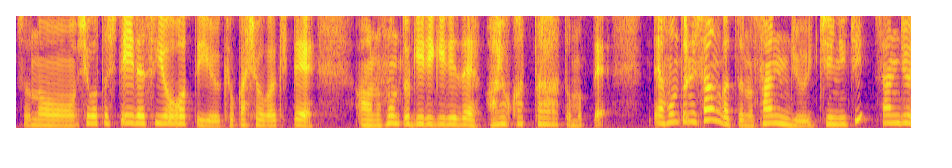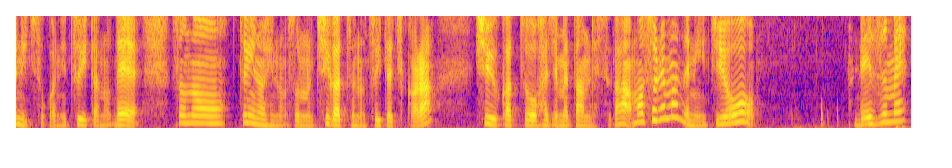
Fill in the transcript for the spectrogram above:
その仕事していいですよっていう許可証が来てあの本当ギリギリであよかったと思って。で本当に3月の31日30日とかに着いたのでその次の日のその4月の1日から就活を始めたんですが、まあ、それまでに一応レズメ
